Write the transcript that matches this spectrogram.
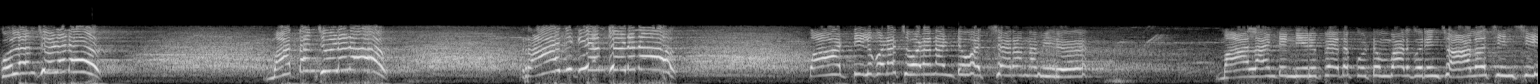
కులం చూడడు. మా చూడడు రాజకీయం చూడను పార్టీలు కూడా చూడనంటూ వచ్చారన్న మీరు? మాలాంటి నిరుపేద కుటుంబాల గురించి ఆలోచించి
